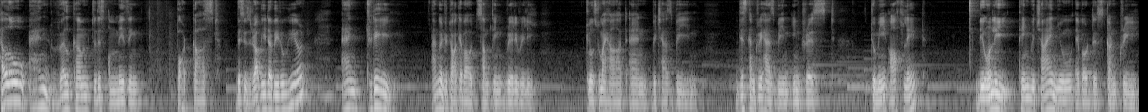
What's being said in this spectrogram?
Hello and welcome to this amazing podcast. This is Ravi Dabiru here, and today I'm going to talk about something really, really close to my heart and which has been this country has been interest to me of late. The only thing which I knew about this country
